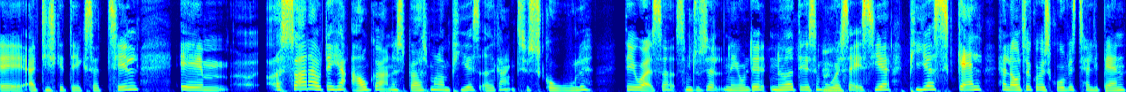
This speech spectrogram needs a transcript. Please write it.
øh, at de skal dække sig til. Øhm, og så er der jo det her afgørende spørgsmål om pigers adgang til skole. Det er jo altså, som du selv nævnte, noget af det, som mm. USA siger. Piger skal have lov til at gå i skole, hvis Taliban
